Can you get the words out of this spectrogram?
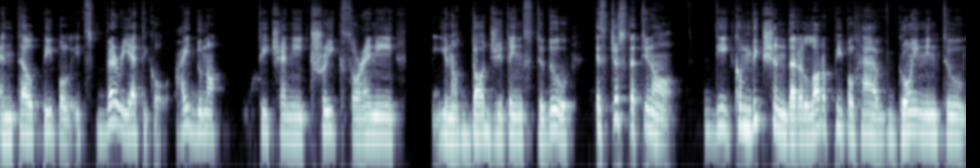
and tell people it's very ethical. I do not teach any tricks or any you know dodgy things to do. It's just that you know the conviction that a lot of people have going into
